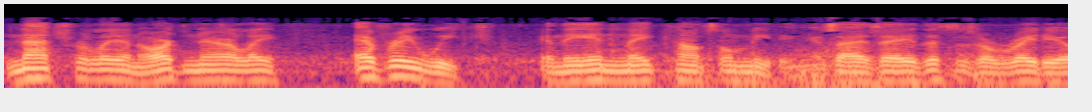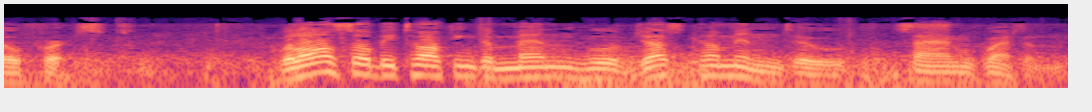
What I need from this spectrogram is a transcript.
naturally and ordinarily every week in the inmate council meeting. As I say, this is a radio first. We'll also be talking to men who have just come into San Quentin.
